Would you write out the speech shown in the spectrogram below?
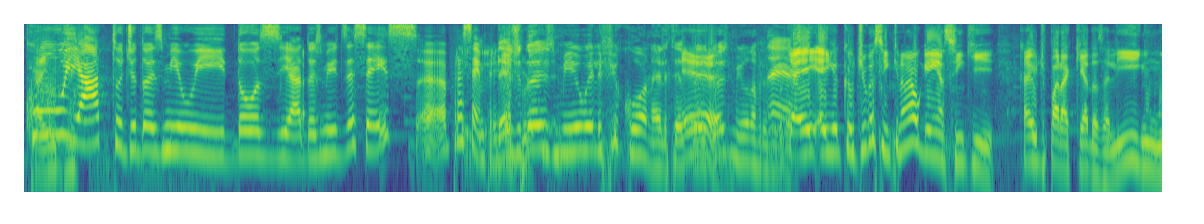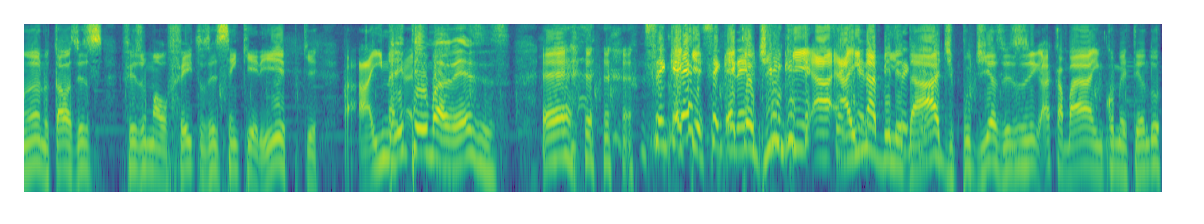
Com o hiato de 2012 a 2016, é, para sempre. Desde É, por- 2000 ele ficou, né? Ele teve É. desde 2000 na prefeitura. Porque é, é o que eu digo assim, que não é alguém assim que caiu de paraquedas ali em um ano e tal, às vezes fez um mal feito, às vezes sem querer, porque aí na, 31 vezes? é, Sem é querer, que, sem é querer. que eu digo que a, a querer, inabilidade podia às vezes acabar incometendo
